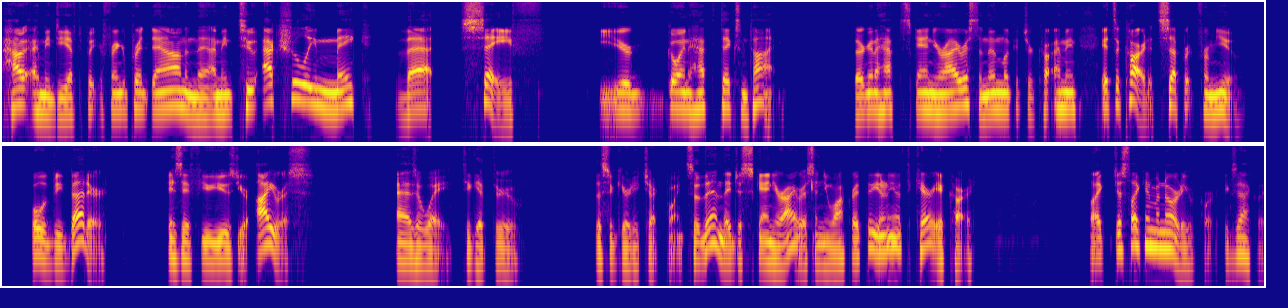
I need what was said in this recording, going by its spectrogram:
How, I mean, do you have to put your fingerprint down? And then, I mean, to actually make that safe, you're going to have to take some time. They're going to have to scan your iris and then look at your card. I mean, it's a card, it's separate from you. What would be better is if you used your iris as a way to get through the security checkpoint. So then they just scan your iris and you walk right through. You don't even have to carry a card like just like in Minority Report, exactly.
